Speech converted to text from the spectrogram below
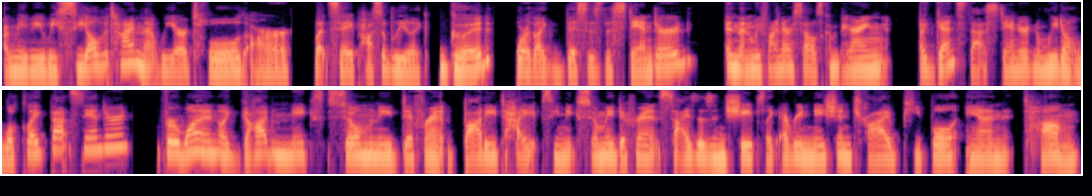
are maybe we see all the time that we are told are, let's say possibly like good or like this is the standard. And then we find ourselves comparing against that standard and we don't look like that standard for one, like God makes so many different body types. He makes so many different sizes and shapes, like every nation, tribe, people, and tongue.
